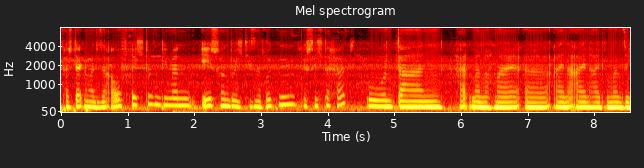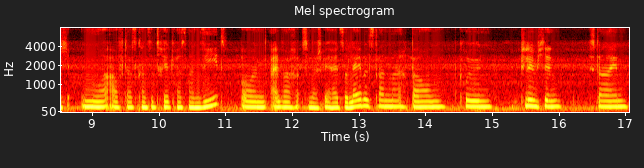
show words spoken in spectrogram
verstärkt nochmal diese Aufrichtung, die man eh schon durch diese Rückengeschichte hat. Und dann hat man nochmal äh, eine Einheit, wo man sich nur auf das konzentriert, was man sieht. Und einfach zum Beispiel halt so Labels dran macht. Baum, Grün, Blümchen, Stein,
